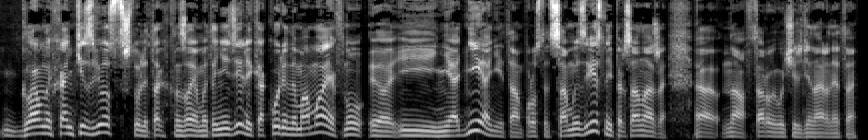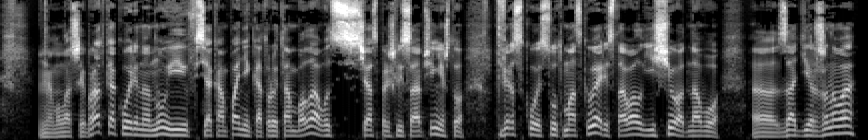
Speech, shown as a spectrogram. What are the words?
главных антизвезд, что ли, так их назовем, этой недели, Кокорин и Мамаев, ну э, и не одни они там, просто самые известные персонажи, на второй очереди, наверное, это младший брат Кокорина, ну и вся компания, которая там была. Вот сейчас пришли сообщения, что Тверской суд Москвы арестовал еще одного задержанного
